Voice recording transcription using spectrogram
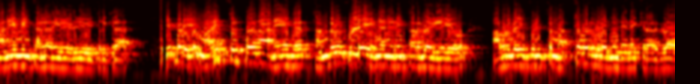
மனைவியின் கல்லறையில் எழுதி வைத்திருக்கிறார். இப்படி மறித்து போன அநேகர் தங்களுக்குள்ளே என்ன நினைத்தார்களோ இல்லையோ அவர்களை குறித்து மற்றவர்கள் என்ன நினைக்கிறார்களோ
